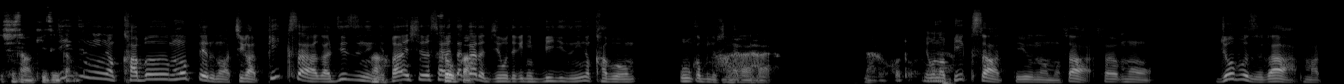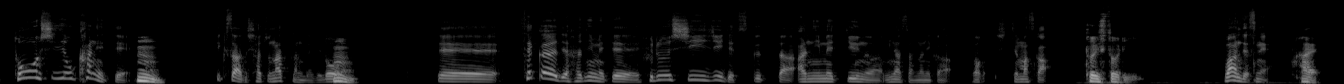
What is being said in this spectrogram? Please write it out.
資産築いたのディズニーの株持ってるのは違う。ピクサーがディズニーに買収されたから自動的にディズニーの株を大株主になったの。はいはいはい。なるほど、ね。で、このピクサーっていうのもさ、さもう、ジョブズが、まあ、投資を兼ねて、うん。ピクサーの社長になったんだけど、うん。で、世界で初めてフル CG で作ったアニメっていうのは皆さん何かわ知ってますか？トイ・ストーリワンですね。ー。はい。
